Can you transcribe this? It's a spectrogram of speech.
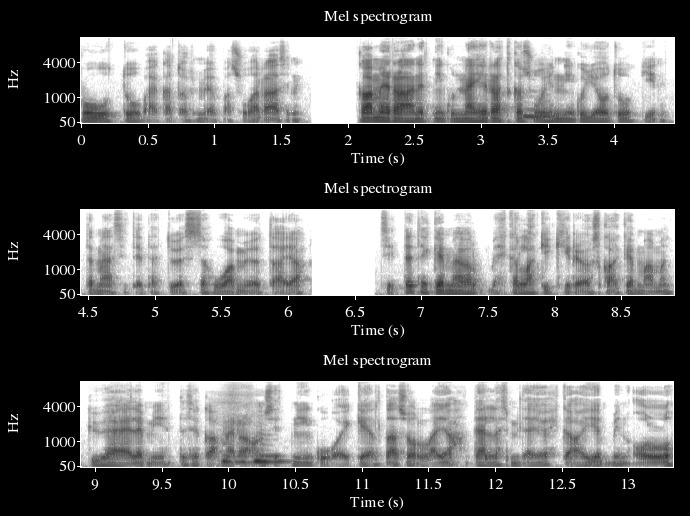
ruutua vai katsoinko mä jopa suoraan sinne kameraan, että niin kuin näihin ratkaisuihin mm. niin kuin joutuu kiinnittämään sitten etätyössä huomiota ja sitten tekemään ehkä lakikirjoissa kaiken maailman kyhäelmiä, että se kamera on mm-hmm. sitten niin kuin oikealla tasolla ja tällaista, mitä ei ole ehkä aiemmin ollut.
